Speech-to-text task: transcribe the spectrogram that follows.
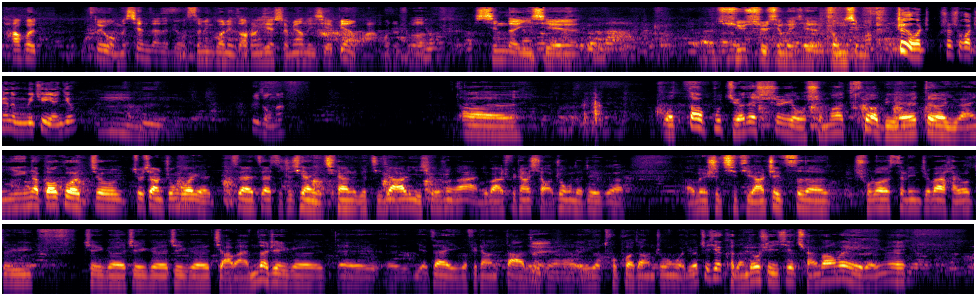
它会对我们现在的这种森林管理造成一些什么样的一些变化，或者说新的一些趋势性的一些东西吗？这个我说实话真的没去研究。嗯嗯，魏总呢？呃，我倒不觉得是有什么特别的原因。那包括就就像中国也在在此之前也签了一个吉加利修正案，对吧？非常小众的这个呃温室气体。然后这次呢，除了森林之外，还有对于这个这个这个甲烷的这个呃呃，也在一个非常大的一个一个突破当中。我觉得这些可能都是一些全方位的，因为。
